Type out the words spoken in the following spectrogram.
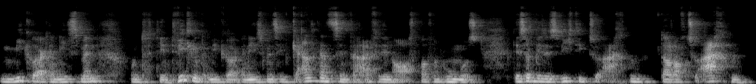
Mikroorganismen und die Entwicklung der Mikroorganismen sind ganz, ganz zentral für den Aufbau von Humus. Deshalb ist es wichtig zu achten, darauf zu achten,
